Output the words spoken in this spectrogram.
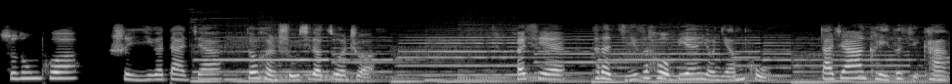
苏东坡是一个大家都很熟悉的作者，而且他的集子后边有年谱，大家可以自己看。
